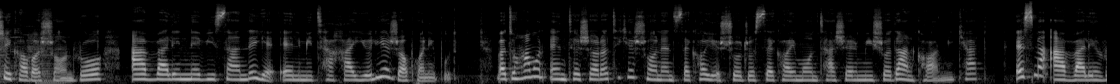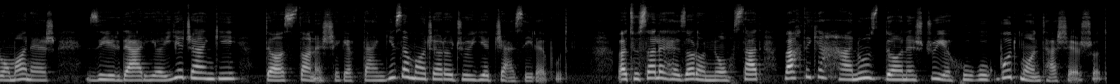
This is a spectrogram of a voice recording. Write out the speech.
اوشیکاوا شونرو اولین نویسنده علمی تخیلی ژاپنی بود و تو همون انتشاراتی که شونن سکای شوجو سکای منتشر می شدن کار می کرد. اسم اولین رمانش زیردریایی جنگی داستان شگفتانگیز ماجراجویی جزیره بود و تو سال 1900 وقتی که هنوز دانشجوی حقوق بود منتشر شد.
